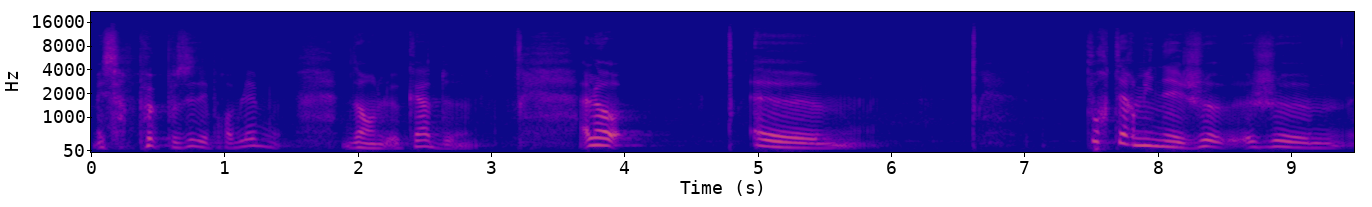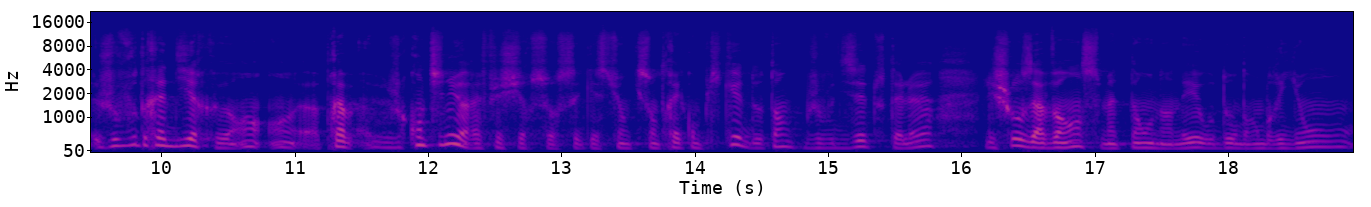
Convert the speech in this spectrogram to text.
mais ça peut poser des problèmes dans le cas de. Alors, euh, pour terminer, je, voudrais dire que je continue à réfléchir sur ces questions qui sont très compliquées, d'autant que je vous disais tout à l'heure, les choses avancent. Maintenant, on en est au don d'embryon,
